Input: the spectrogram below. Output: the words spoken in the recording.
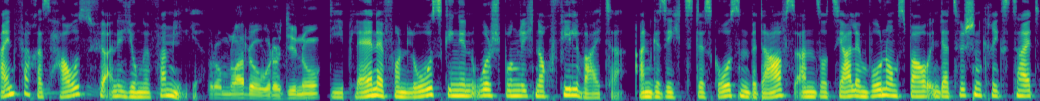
einfaches Haus für eine junge Familie. Die Pläne von Los gingen ursprünglich noch viel weiter. Angesichts des großen Bedarfs an sozialem Wohnungsbau in der Zwischenkriegszeit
